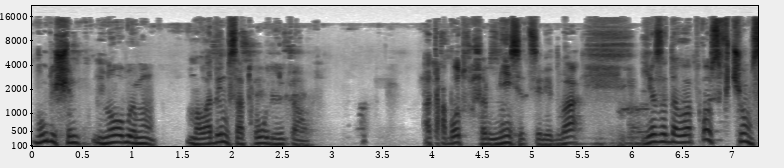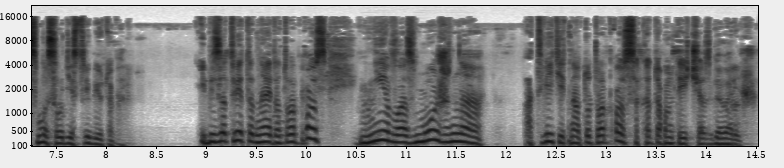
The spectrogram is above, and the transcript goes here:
будущим новым молодым сотрудникам отработавшим месяц или два, я задал вопрос, в чем смысл дистрибьютора. И без ответа на этот вопрос невозможно ответить на тот вопрос, о котором ты сейчас говоришь.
